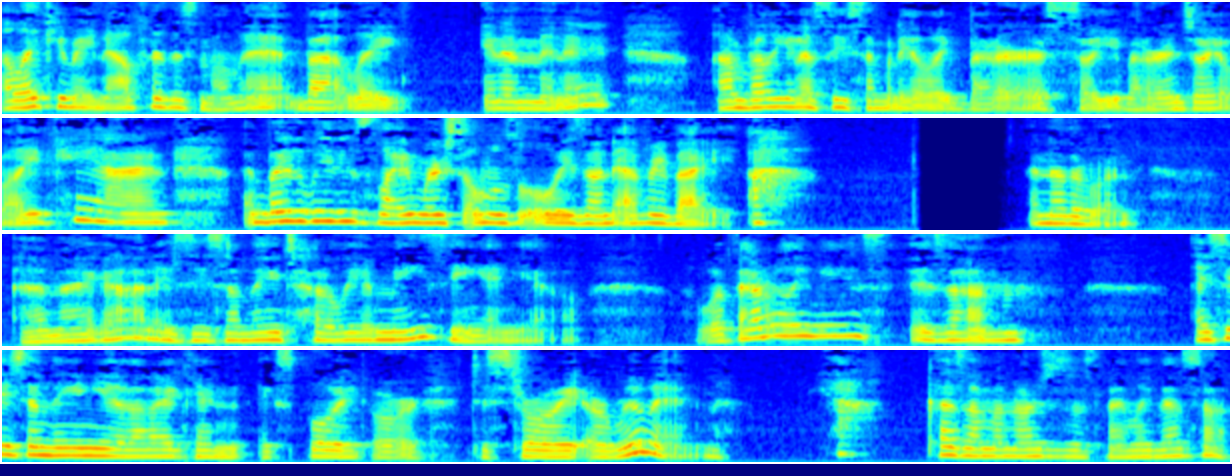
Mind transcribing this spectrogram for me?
I like you right now for this moment, but like in a minute, I'm probably gonna see somebody I like better, so you better enjoy it while you can. And by the way, this line works almost always on everybody. Ah. Another one. Oh my god, I see something totally amazing in you. What that really means is, um, I see something in you that I can exploit or destroy or ruin. Yeah, because I'm a narcissist and I like that stuff.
